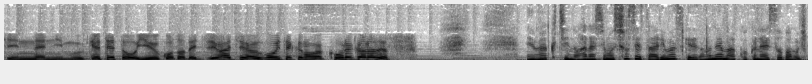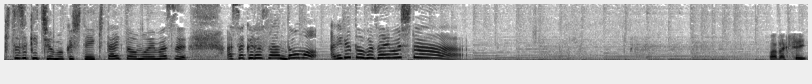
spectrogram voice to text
新年に向けてということで、じわじわ動いていくのがこれからです。ワクチンの話も諸説ありますけれどもね、まあ、国内相場も引き続き注目していきたいと思います。朝倉さんどうもありがとうございました。私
